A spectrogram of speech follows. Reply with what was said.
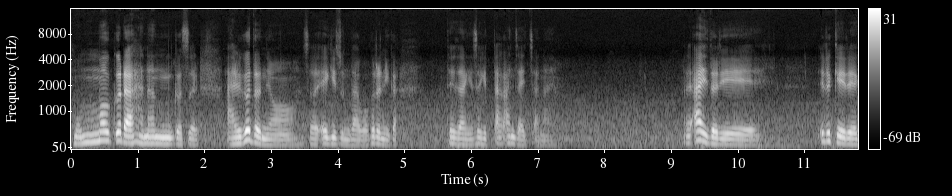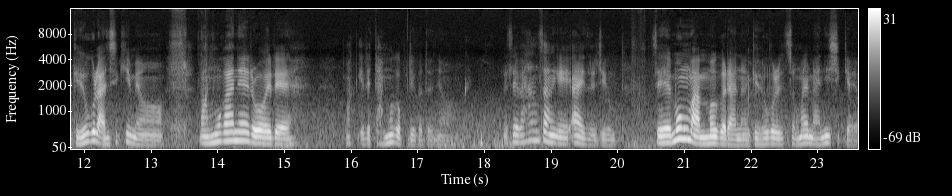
못 먹으라 하는 것을 알거든요. 저 애기 준다고. 그러니까 대장이 저기 딱 앉아 있잖아요. 아이들이 이렇게 이래 교육을 안 시키면 막무가내로 이래 막 이래 다 먹어버리거든요. 제가 항상 이 아이들 지금 제 목만 먹으라는 교육을 정말 많이 시켜요.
